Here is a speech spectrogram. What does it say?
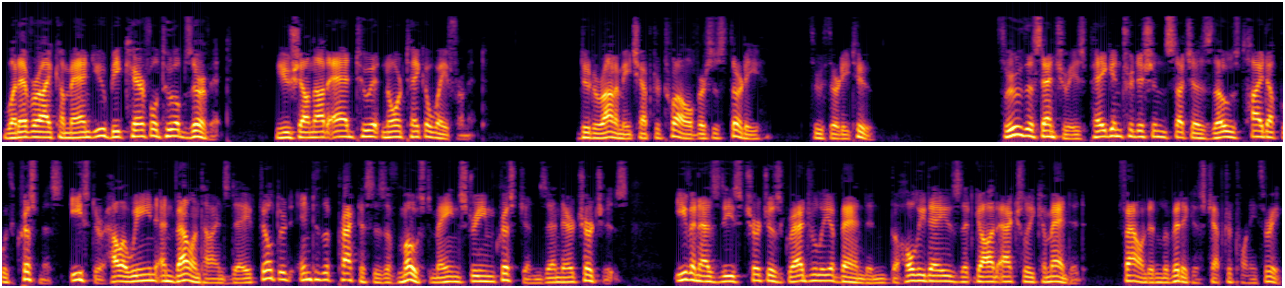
Whatever I command you, be careful to observe it. You shall not add to it nor take away from it. Deuteronomy chapter 12 verses 30 through 32. Through the centuries, pagan traditions such as those tied up with Christmas, Easter, Halloween, and Valentine's Day filtered into the practices of most mainstream Christians and their churches, even as these churches gradually abandoned the holy days that God actually commanded, found in Leviticus chapter 23.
